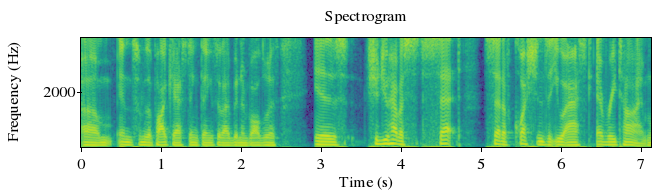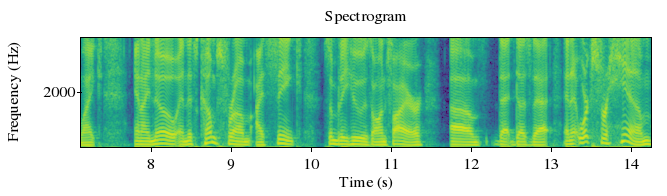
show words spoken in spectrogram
um, in some of the podcasting things that I've been involved with is should you have a set set of questions that you ask every time? Like, and I know, and this comes from I think somebody who is on fire um, that does that, and it works for him.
